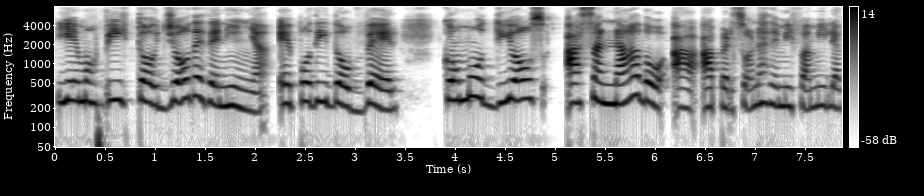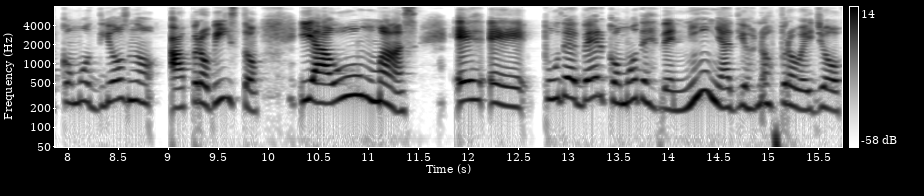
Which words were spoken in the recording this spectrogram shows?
Y hemos visto, yo desde niña he podido ver cómo Dios ha sanado a, personas de mi familia, cómo Dios nos ha provisto. Y aún más, eh, eh, pude ver cómo desde niña Dios nos proveyó,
